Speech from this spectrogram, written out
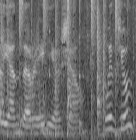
Alleanza Radio Show with Jewel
